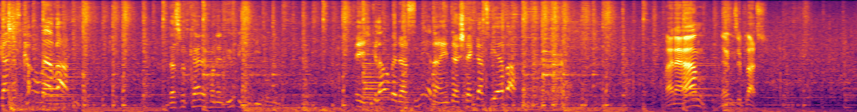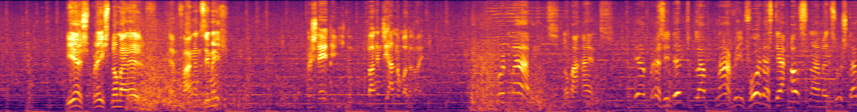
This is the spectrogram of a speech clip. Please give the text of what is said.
Kann uns Das wird keine von den üblichen Übungen. Ich glaube, dass mehr dahinter steckt, als wir erwarten. Meine Herren, nehmen Sie Platz. Hier spricht Nummer 11. Empfangen Sie mich? Bestätigt. Fangen Sie an, Nummer 3. Guten Abend, Nummer 1. Der Präsident glaubt nach wie vor, dass der Ausnahmezustand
